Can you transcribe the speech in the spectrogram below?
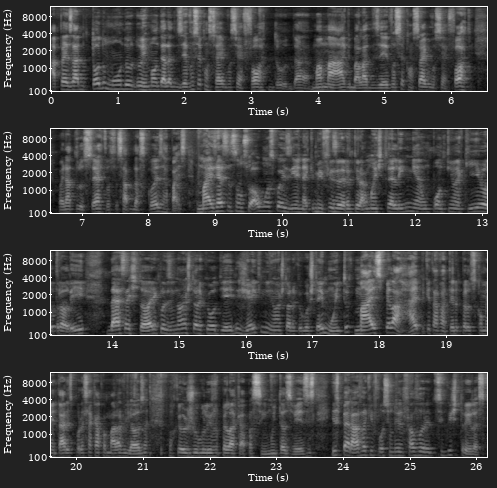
Apesar de todo mundo, do irmão dela dizer você consegue, você é forte, do, da Mama Agba lá dizer você consegue, você é forte, vai dar tudo certo, você sabe das coisas, rapaz. Mas essas são só algumas coisinhas, né, que me fizeram tirar uma estrelinha, um pontinho aqui, outro ali, dessa história. Inclusive não é uma história que eu odiei de jeito nenhum, é uma história que eu gostei muito, mas pela hype que tava tendo, pelos comentários, por essa capa maravilhosa, porque eu julgo o livro pela capa assim, muitas vezes, esperava que fosse um livro favorito de 5 estrelas.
